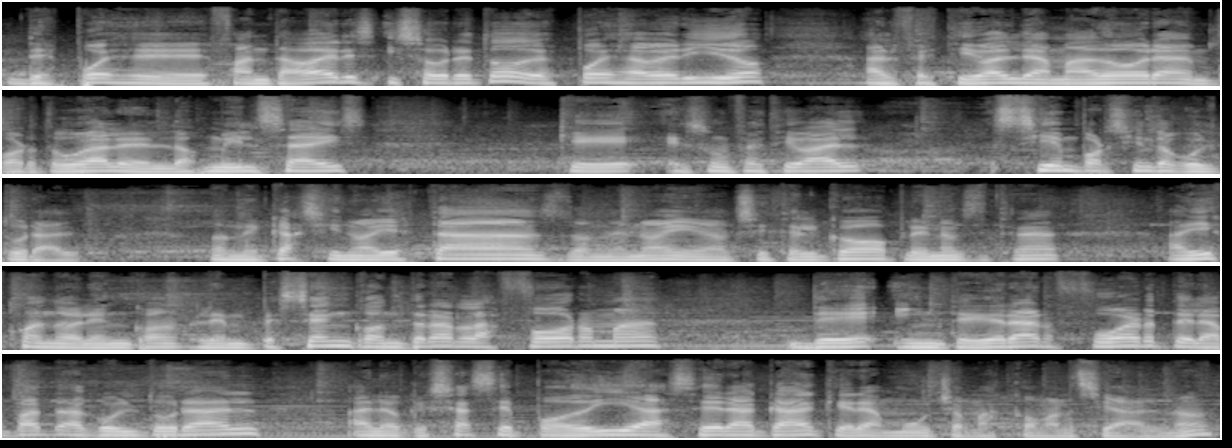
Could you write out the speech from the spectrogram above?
después de Fantabares y sobre todo después de haber ido al Festival de Amadora en Portugal en el 2006, que es un festival 100% cultural, donde casi no hay stands, donde no, hay, no existe el cosplay, no existe nada. Ahí es cuando le, le empecé a encontrar la forma de integrar fuerte la pata cultural a lo que ya se podía hacer acá, que era mucho más comercial, ¿no?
